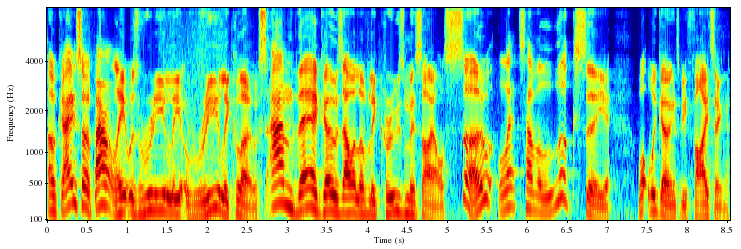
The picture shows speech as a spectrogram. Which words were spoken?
Okay, so apparently it was really, really close. And there goes our lovely cruise missile. So, let's have a look-see what we're going to be fighting.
